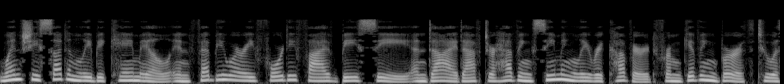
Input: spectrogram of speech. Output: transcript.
When she suddenly became ill in February 45 BC and died after having seemingly recovered from giving birth to a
